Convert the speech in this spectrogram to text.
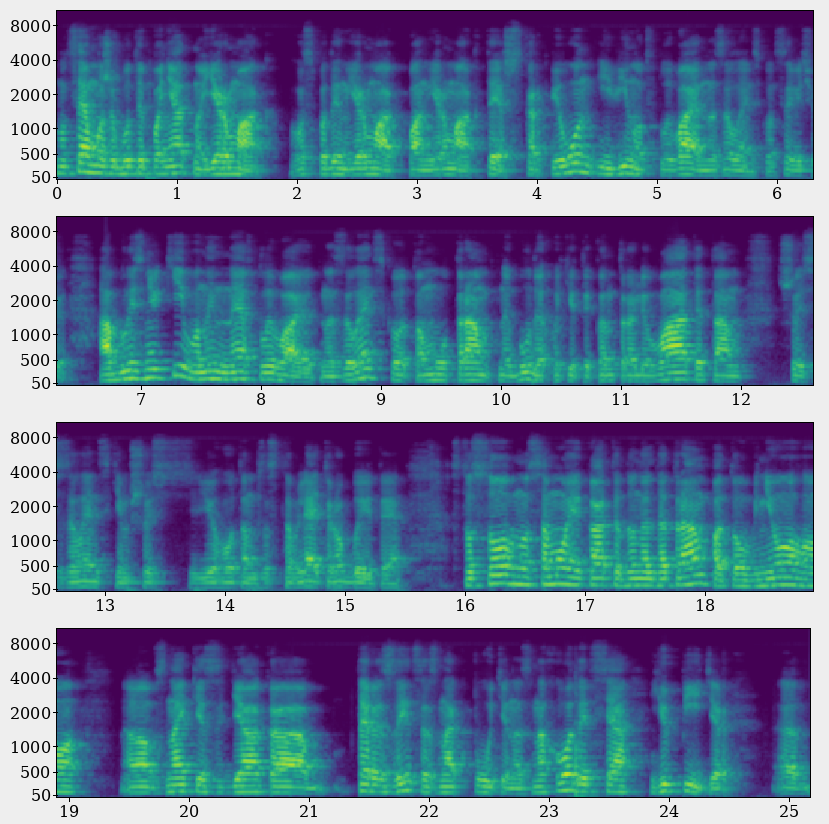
Ну, це може бути понятно. Єрмак, господин Єрмак, пан Єрмак теж Скорпіон, і він от впливає на Зеленського. Це відчує. А близнюки вони не впливають на Зеленського, тому Трамп не буде хотіти контролювати там щось Зеленським, щось його там заставлять робити. Стосовно самої карти Дональда Трампа, то в нього е, в знакі зодіака Терези, це знак Путіна, знаходиться Юпітер. Е,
